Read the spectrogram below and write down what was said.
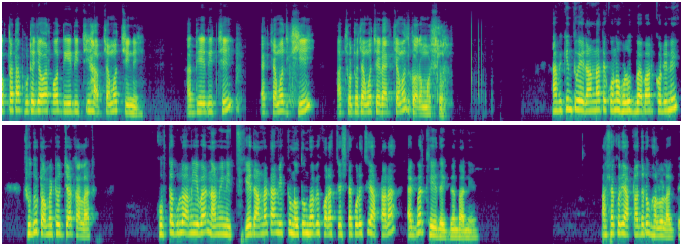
কোপ্তাটা ফুটে যাওয়ার পর দিয়ে দিচ্ছি হাফ চামচ চিনি। আর দিয়ে দিচ্ছি এক চামচ ঘি আর ছোট চামচের এক চামচ গরম মশলা। আমি কিন্তু এই রান্নাতে কোনো হলুদ ব্যবহার করিনি, শুধু টমেটোর যা কালার। কোফতাগুলো আমি এবার নামিয়ে নিচ্ছি। এই রান্নাটা আমি একটু নতুনভাবে করার চেষ্টা করেছি, আপনারা একবার খেয়ে দেখবেন বানিয়ে। আশা করি আপনাদেরও ভালো লাগবে।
